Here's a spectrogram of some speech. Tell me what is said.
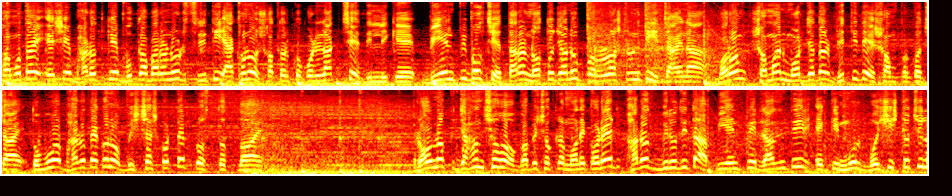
ক্ষমতায় এসে ভারতকে বোকা বাড়ানোর স্মৃতি এখনও সতর্ক করে রাখছে দিল্লিকে। বিএনপি বলছে, তারা নতজানু পররাষ্ট্রনীতি চায় না, বরং সমান মর্যাদার ভিত্তিতে সম্পর্ক চায়। তবুও ভারত এখনও বিশ্বাস করতে প্রস্তুত নয়। রৌনক জাহান সহ গবেষকরা মনে করেন, ভারত বিরোধিতা বিএনপির রাজনীতির একটি মূল বৈশিষ্ট্য ছিল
